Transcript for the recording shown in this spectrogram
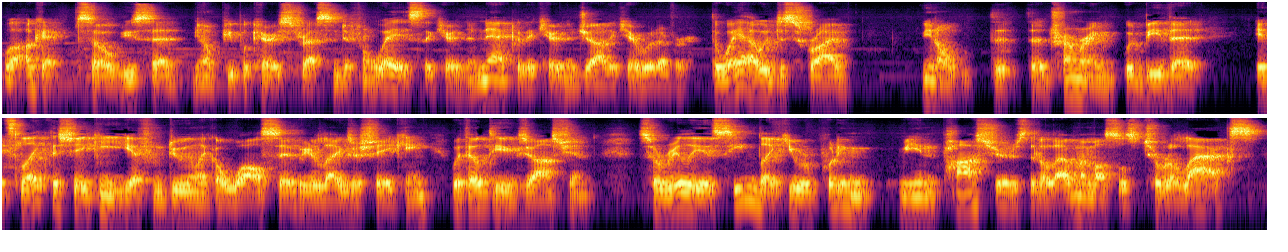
Well, okay. So you said, you know, people carry stress in different ways. They carry it in their neck or they carry it in their jaw, they carry whatever. The way I would describe, you know, the, the tremoring would be that it's like the shaking you get from doing like a wall sit where your legs are shaking without the exhaustion. So really it seemed like you were putting me in postures that allowed my muscles to relax,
